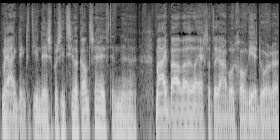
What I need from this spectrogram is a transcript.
Maar ja, ik denk dat hij in deze positie wel kansen heeft. En, uh, maar ik baal wel heel erg dat de Rabo gewoon weer door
